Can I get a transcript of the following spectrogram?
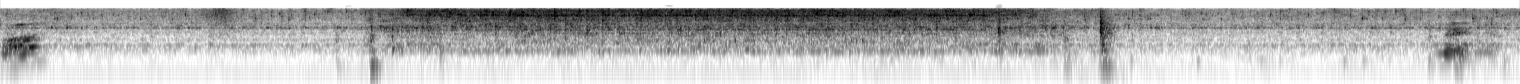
qua bene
